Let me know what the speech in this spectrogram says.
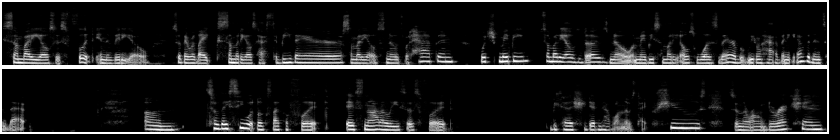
somebody else's foot in the video. So they were like, somebody else has to be there, somebody else knows what happened, which maybe somebody else does know, and maybe somebody else was there, but we don't have any evidence of that. Um, so they see what looks like a foot. It's not Elisa's foot because she didn't have on those type of shoes. It's in the wrong direction.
